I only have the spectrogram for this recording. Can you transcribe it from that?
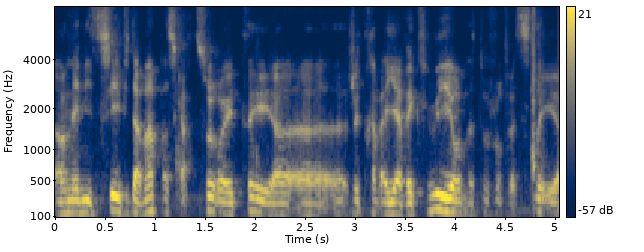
en amitié, évidemment, parce qu'Arthur a été, j'ai travaillé avec lui, on a toujours resté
